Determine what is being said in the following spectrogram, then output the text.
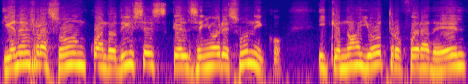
tienes razón cuando dices que el Señor es único y que no hay otro fuera de Él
